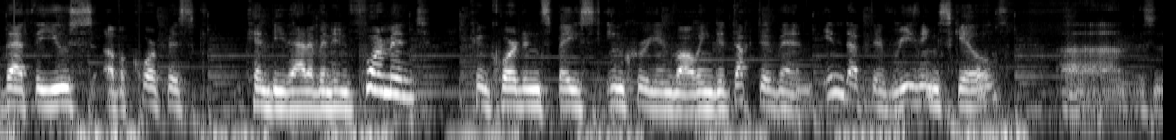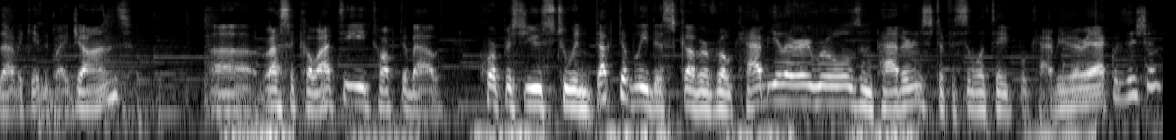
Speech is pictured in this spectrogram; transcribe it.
that the use of a corpus can be that of an informant, concordance based inquiry involving deductive and inductive reasoning skills. Uh, this is advocated by Johns. Uh, Rasakawati talked about corpus use to inductively discover vocabulary rules and patterns to facilitate vocabulary acquisition.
